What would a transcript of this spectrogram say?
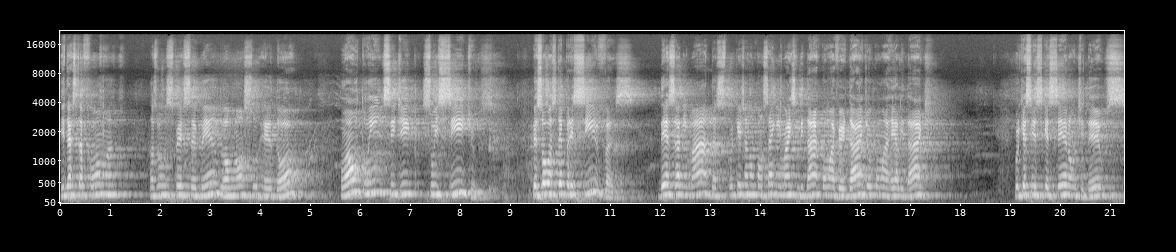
E desta forma, nós vamos percebendo ao nosso redor um alto índice de suicídios, pessoas depressivas, desanimadas, porque já não conseguem mais lidar com a verdade ou com a realidade, porque se esqueceram de Deus.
